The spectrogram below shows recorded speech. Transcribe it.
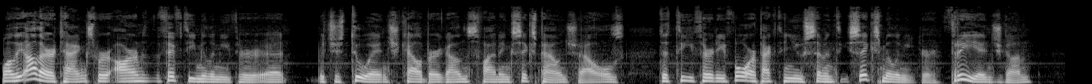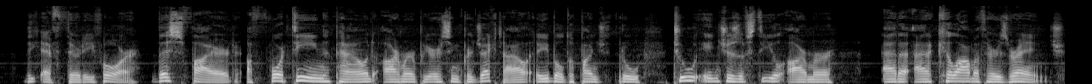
While the other tanks were armed with 50mm, uh, which is 2-inch caliber guns firing 6-pound shells, the T-34 packed a new 76mm, 3-inch gun, the F-34. This fired a 14-pound armor-piercing projectile able to punch through 2 inches of steel armor at a, at a kilometer's range.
